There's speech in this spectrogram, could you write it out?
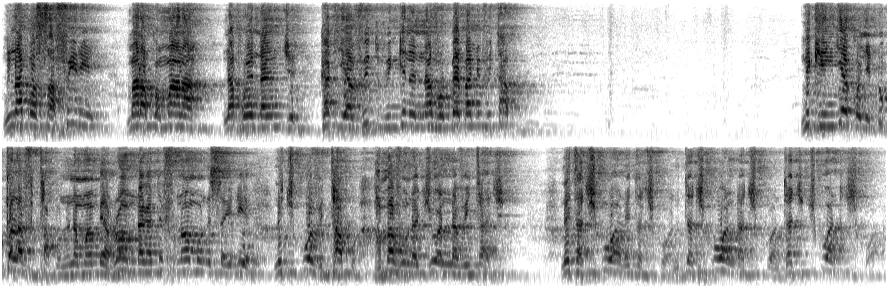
Ninaposafiri mara kwa mara napoenda nje kati ya vitu vingine ninavyobeba ni vitabu. Nikiingia kwenye duka la vitabu ninamwambia roho mtakatifu naomba unisaidie nichukue vitabu ambavyo unajua ninavihitaji nitachukua nitachukua nitachukua nitachukua nitachukua nitachukua.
